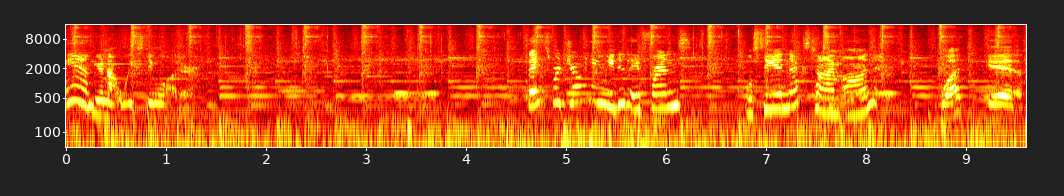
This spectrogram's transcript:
and you're not wasting water. Thanks for joining me today, friends. We'll see you next time on What If?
